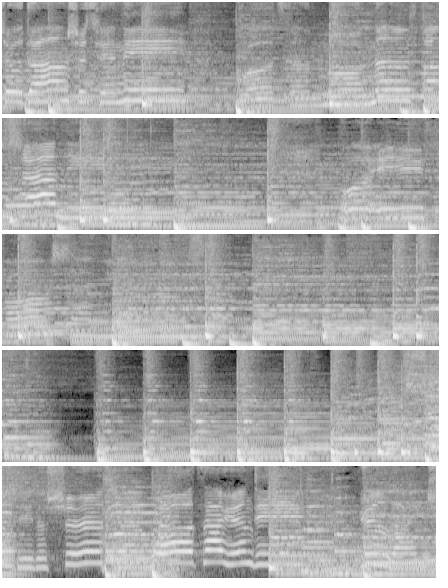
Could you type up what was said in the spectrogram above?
就当是欠你，我怎么能放下你？世界，我在原地，原来一直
